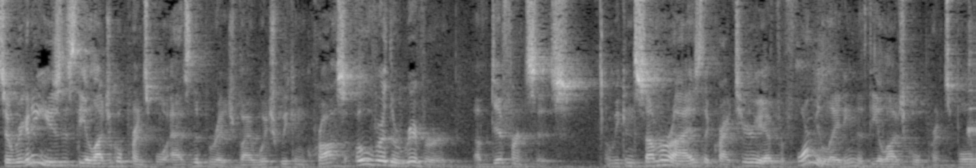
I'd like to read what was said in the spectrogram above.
So we're going to use this theological principle as the bridge by which we can cross over the river of differences. We can summarize the criteria for formulating the theological principle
